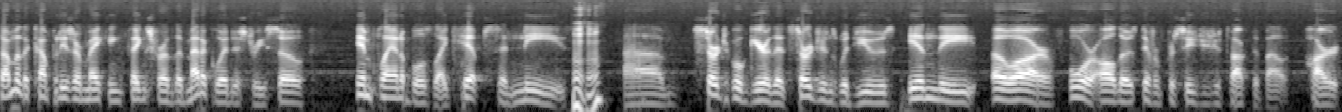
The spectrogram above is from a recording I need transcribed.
Some of the companies are making things for the medical industry, so implantables like hips and knees, um, surgical gear that surgeons would use in the OR for all those different procedures you talked about, heart,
